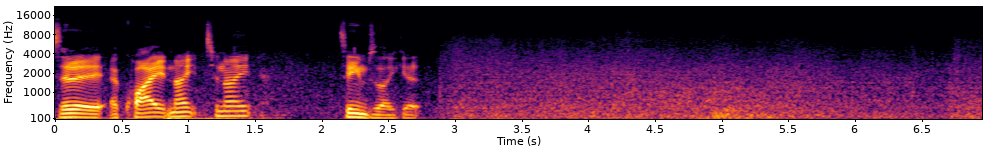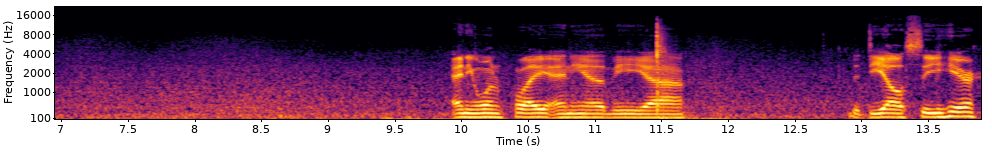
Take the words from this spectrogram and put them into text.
Is it a, a quiet night tonight? Seems like it. Anyone play any of the uh, the DLC here?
